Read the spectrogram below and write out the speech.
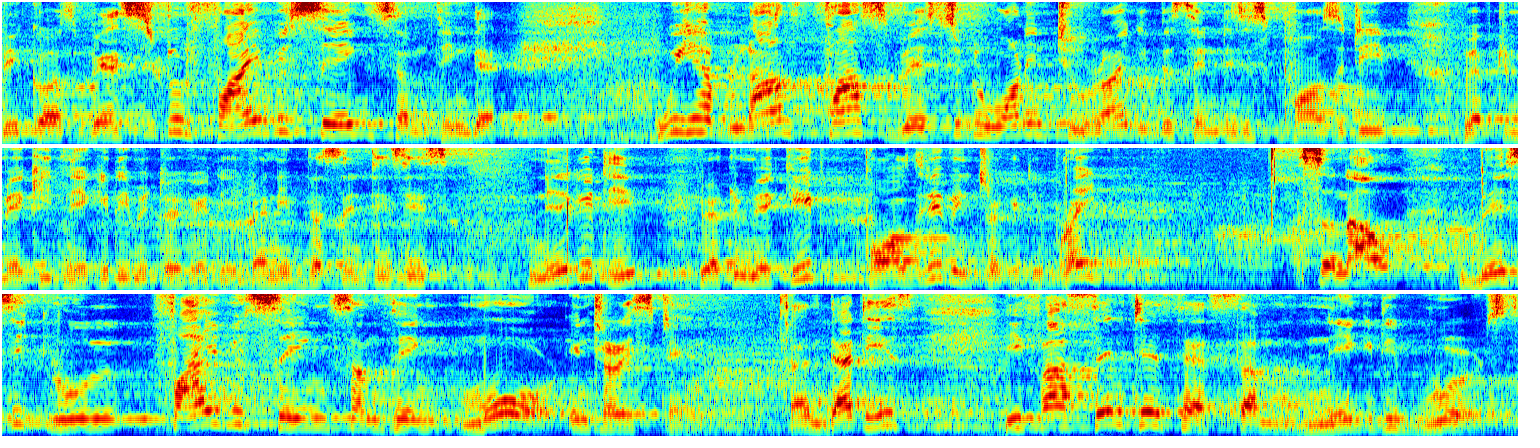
because basic rule 5 is saying something that we have learned first basic rule 1 and 2, right? If the sentence is positive, we have to make it negative interrogative and if the sentence is negative, we have to make it positive interrogative, right? So now basic rule 5 is saying something more interesting. And that is if a sentence has some negative words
